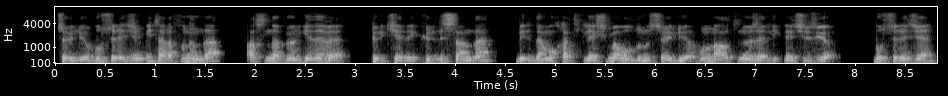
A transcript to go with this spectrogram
söylüyor. Bu sürecin bir tarafının da aslında bölgede ve Türkiye'de, Kürdistan'da bir demokratikleşme olduğunu söylüyor. Bunun altını özellikle çiziyor. Bu sürece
